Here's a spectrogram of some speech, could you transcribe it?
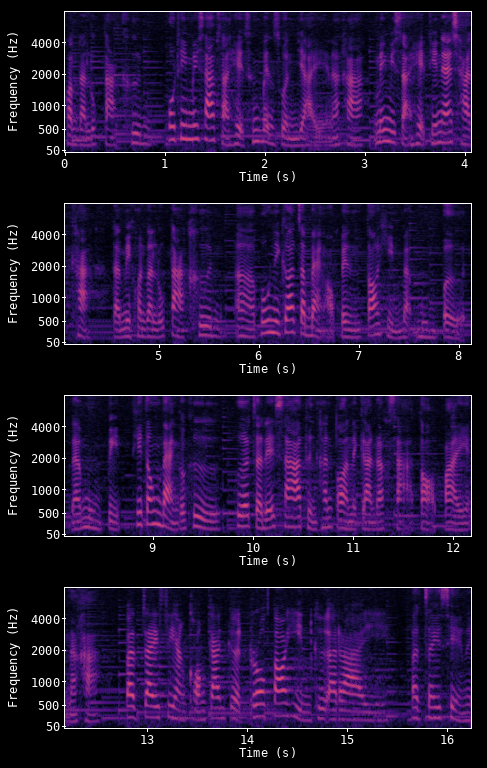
ความดันลูกตาขึ้น พวกที่ไม่ทราบสาเหตุซึ่งเป็นส่วนใหญ่นะคะ ไม่มีสาเหตุที่แน่ชัดค่ะ แต่มีความดันลูกตาขึ้นพวกนี้ก็จะแบ่งออกเป็นต้อหินแบบมุมเปิด และมุมปิดที่ต้องแบ่งก็คือ เพื่อจะได้ทราบถึงขั้นตอนในการรักษาต่อไปนะคะปัจจัยเสี่ยงของการเกิดโรคต้อหินคืออะไร ปัจจัยเสี่ยงใน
